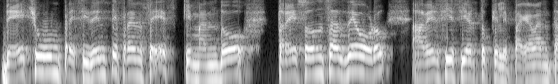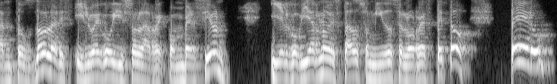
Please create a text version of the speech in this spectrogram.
De hecho, hubo un presidente francés que mandó tres onzas de oro a ver si es cierto que le pagaban tantos dólares y luego hizo la reconversión y el gobierno de Estados Unidos se lo respetó. Pero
